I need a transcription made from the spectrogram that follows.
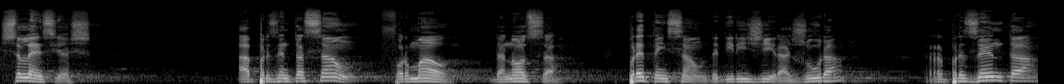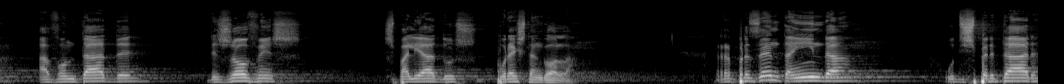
Excelências, a apresentação formal da nossa pretensão de dirigir a Jura representa a vontade de jovens espalhados por esta Angola. Representa ainda o despertar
